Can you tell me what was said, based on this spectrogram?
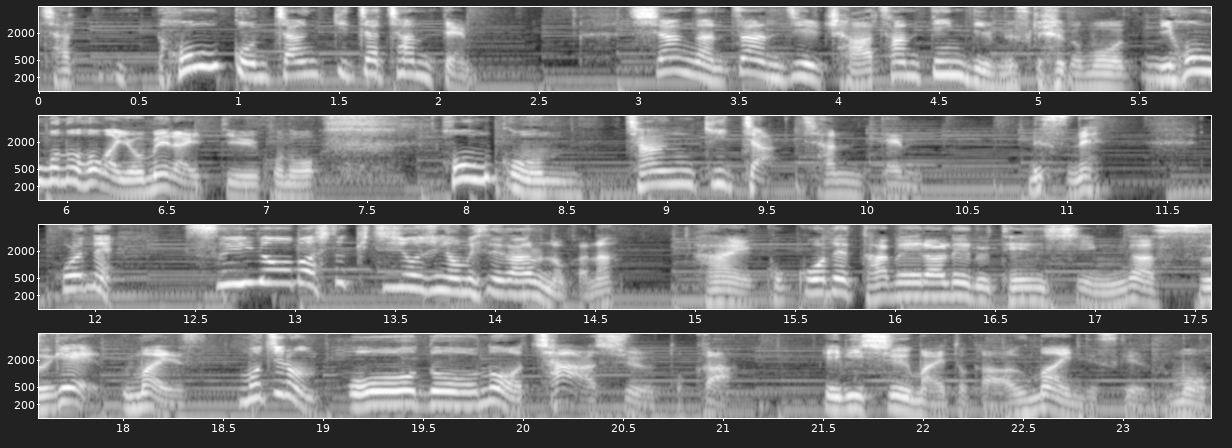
茶、香港チャンキ茶チャン店。香港ザンジー茶餐厅って言うんですけれども、日本語の方が読めないっていう、この、香港チャンキ茶チャン店ですね。これね、水道橋と吉祥寺にお店があるのかなはい。ここで食べられる天津がすげえうまいです。もちろん王道のチャーシューとか、エビシューマイとかはうまいんですけれども、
